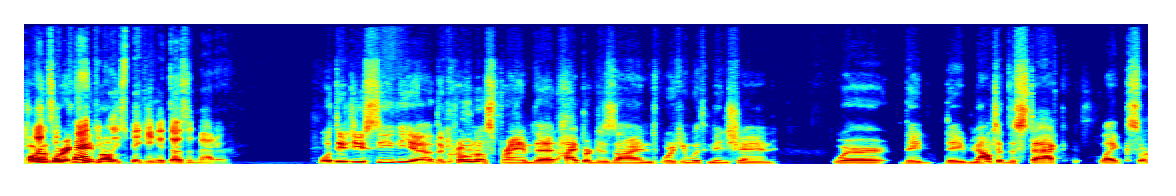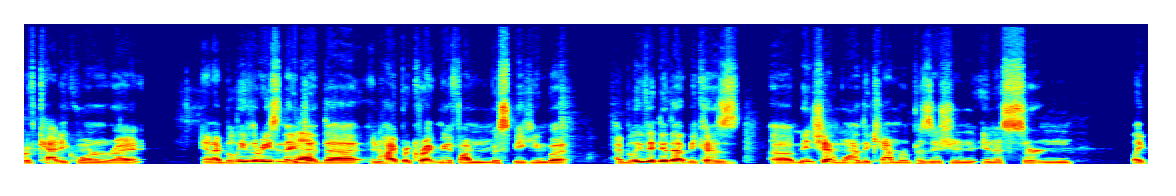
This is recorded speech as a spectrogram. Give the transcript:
part and of so where it came practically up. speaking it doesn't matter Well, did you see the uh, the Chronos frame that Hyper designed working with Minchan, where they they mounted the stack like sort of caddy corner, right? And I believe the reason they Yeah. did that, and Hyper, correct me if I'm misspeaking, but I believe they did that because uh, Minchan wanted the camera position in a certain, like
